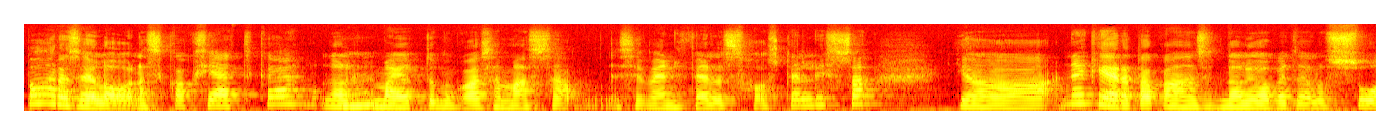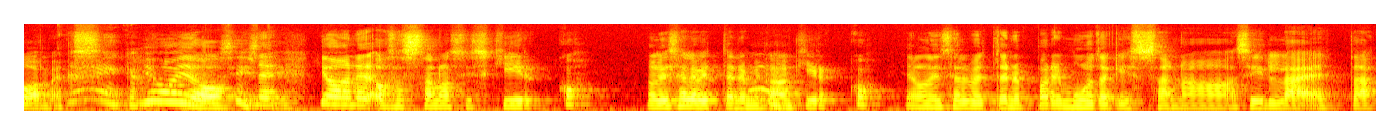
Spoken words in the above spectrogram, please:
Barcelonassa kaksi jätkää. No, mm-hmm. Mä ajoittu mukaan samassa Seven Fells hostellissa. Ja ne kertoi kans, että ne oli opetellut suomeksi. Eikä? Joo, joo. Ne, joo, ne osas sanoa siis kirkko. Ne oli selvittänyt, mikä on kirkko. Ja ne oli selvittänyt pari muutakin sanaa sillä, että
